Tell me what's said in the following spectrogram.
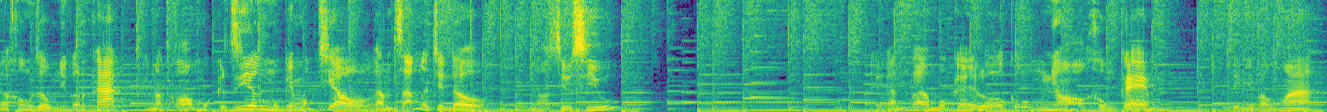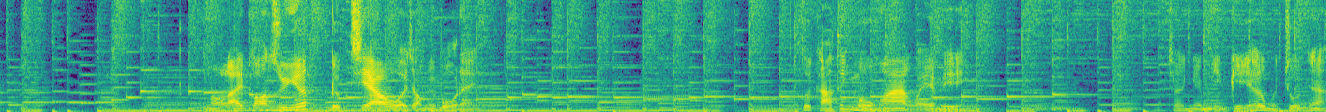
nó không giống những con khác. Nó có một cái riêng, một cái móc treo gắn sẵn ở trên đầu. Nó xíu xíu gắn vào một cái lỗ cũng nhỏ, không kém, Trên cái vòng hoa. Nó là con duy nhất được treo ở trong cái bộ này. Tôi khá thích màu hoa của em ý. Cho anh em nhìn kỹ hơn một chút nha.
